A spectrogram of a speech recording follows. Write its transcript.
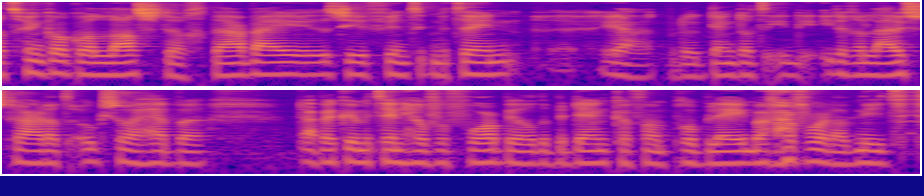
dat vind ik ook wel lastig. Daarbij vind ik meteen, uh, ja, ik denk dat iedere luisteraar dat ook zou hebben daarbij kun je meteen heel veel voorbeelden bedenken van problemen waarvoor dat niet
